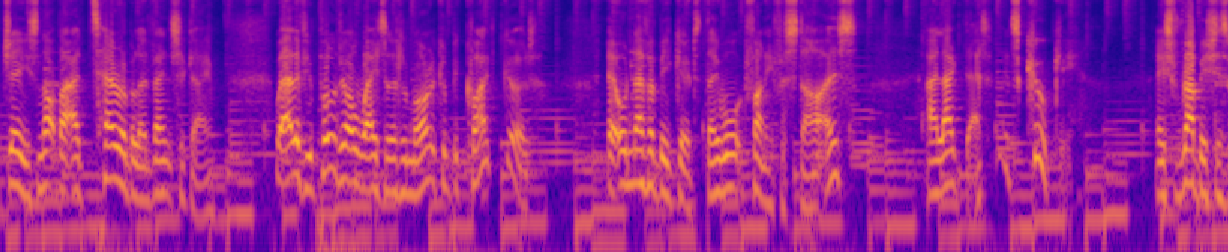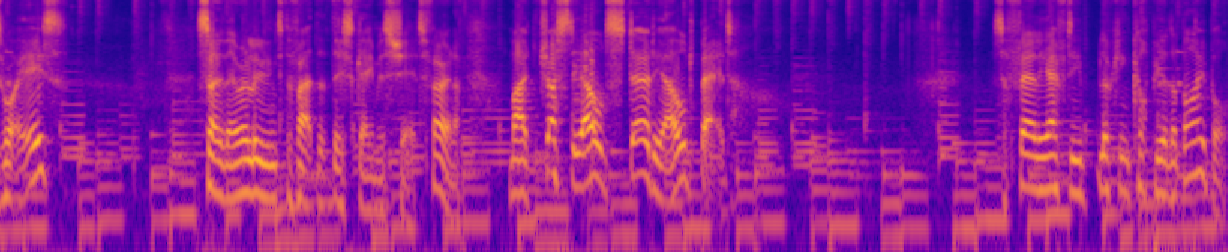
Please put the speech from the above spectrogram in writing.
Geez, not that a terrible adventure game. Well, if you pulled your weight a little more, it could be quite good. It will never be good. They walk funny for starters. I like that. It's kooky. It's rubbish is what it is. So they're alluding to the fact that this game is shit. Fair enough. My trusty old sturdy old bed. It's a fairly hefty looking copy of the Bible.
